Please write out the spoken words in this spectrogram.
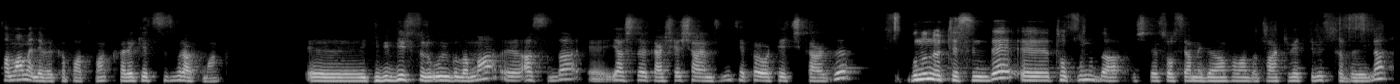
tamamen eve kapatmak, hareketsiz bırakmak gibi bir sürü uygulama aslında yaşlılara karşı yaş ayrımcılığını tekrar ortaya çıkardı. Bunun ötesinde toplumu da işte sosyal medyadan falan da takip ettiğimiz kadarıyla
